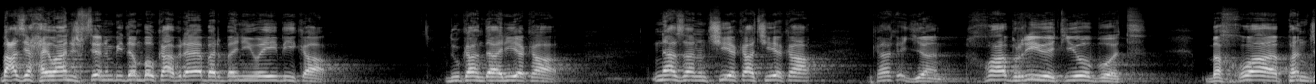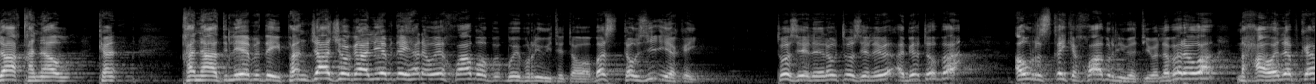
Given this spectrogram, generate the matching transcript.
بعضی حیوانش بسێنم بیدەم بەو کابرایە بربەنیوەی بیکە دوکانداریەکە نازانم چیەکە چیەکە کاکە گیان خوا بڕیوێتیەوە بۆت بەخوا پەنج قەناڵ قەنات لێ بدەی پەنجا جۆگا لێ بدەی هەر ئەوەیە خوا بۆ بۆی بڕیویتتەوە بەس تەوزیعیەکەی تۆزێ لێرە و تۆزێ لەوێ ئەبێتەوە بە ئەو ڕستقەی کە خوا بڕیوێتیوە لەبەرەوە محاولە بکە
